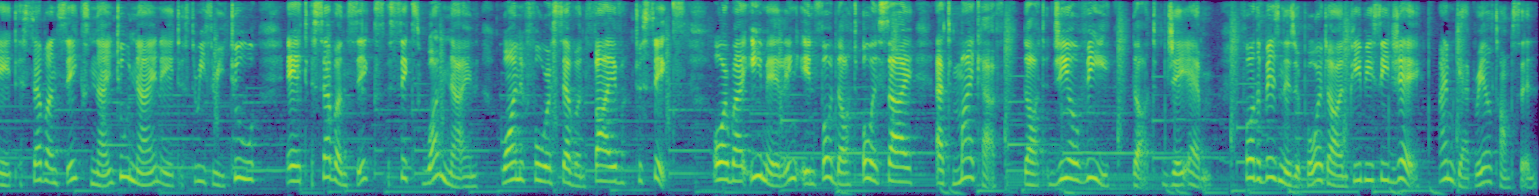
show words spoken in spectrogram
876 929 8332, 876 619 1475 to 6, or by emailing info.osi at micaf.gov.jm. For the Business Report on PBCJ, I'm Gabrielle Thompson.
